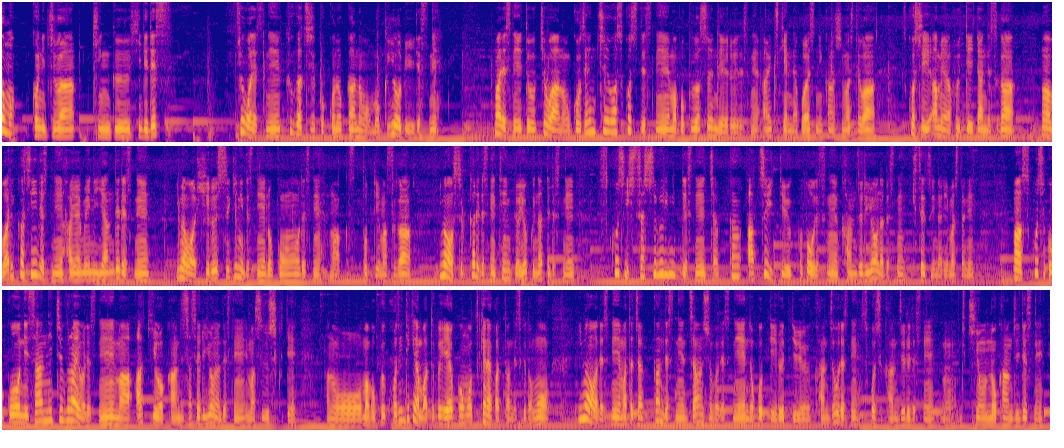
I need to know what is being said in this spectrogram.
どうも、こんにちは。キングヒデです。今日はですね、9月9日の木曜日ですね。まあですね、えっと、今日はあの午前中は少しですね、まあ、僕が住んでいるですね、愛知県名古屋市に関しましては、少し雨は降っていたんですが、まあ、割かしですね、早めに止んでですね、今は昼過ぎにですね、録音をですね、まあ、撮っていますが、今はすっかりですね、天気が良くなってですね、少し久しぶりにですね若干暑いということをですね感じるようなですね季節になりましたね。まあ、少しここ2、3日ぐらいはですね、まあ、秋を感じさせるようなですね、まあ、涼しくて、あのー、まあ、僕、個人的には全くエアコンもつけなかったんですけども、今はですねまた若干ですね残暑がですね残っているっていう感情をですね少し感じるですね、うん、気温の感じですね。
